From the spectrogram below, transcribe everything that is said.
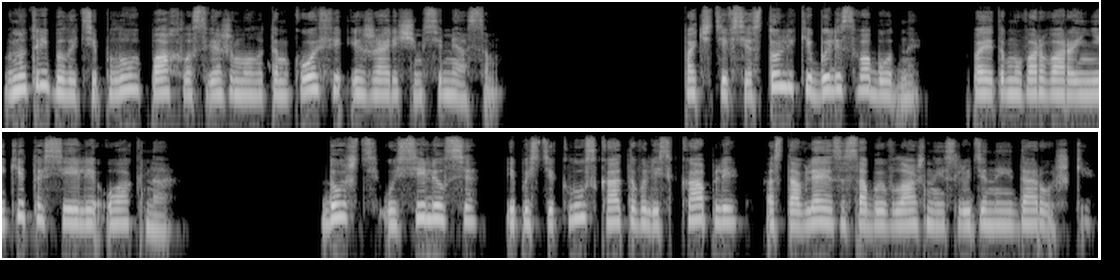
Внутри было тепло, пахло свежемолотым кофе и жарящимся мясом. Почти все столики были свободны, поэтому Варвара и Никита сели у окна. Дождь усилился, и по стеклу скатывались капли, оставляя за собой влажные слюдяные дорожки.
